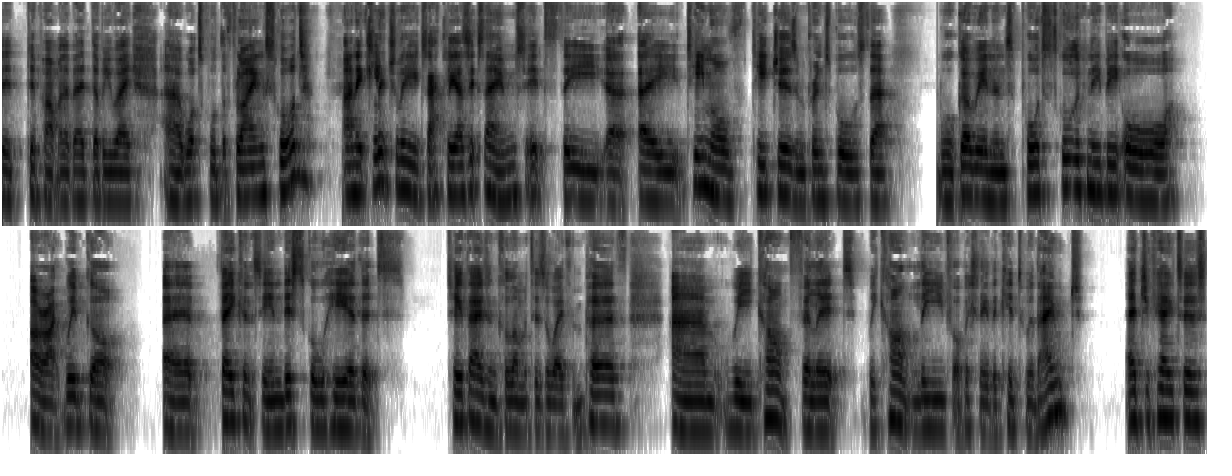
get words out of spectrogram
the Department of Ed WA uh, what's called the Flying Squad. And it's literally exactly as it sounds. It's the uh, a team of teachers and principals that we'll go in and support a school if need be, or all right, we've got a vacancy in this school here that's 2,000 kilometres away from Perth. Um, we can't fill it. We can't leave, obviously, the kids without educators.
